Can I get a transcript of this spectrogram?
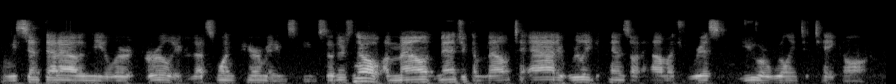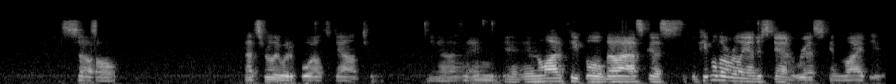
And we sent that out in the alert earlier. That's one pyramiding scheme. So there's no amount, magic amount to add. It really depends on how much risk you are willing to take on. So that's really what it boils down to. You know, and, and, and a lot of people they'll ask us. People don't really understand risk, in my view.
